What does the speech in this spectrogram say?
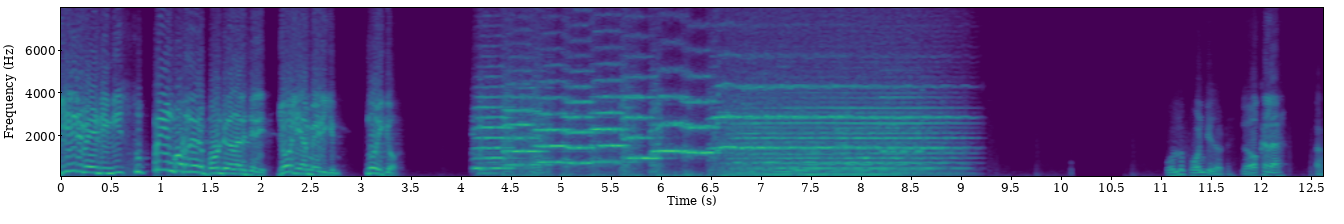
ഇതിനു വേണ്ടി നീ സുപ്രീം കോടതി വരെ പോണ്ടി വന്നാലും ശരി. ജോലി ഞാൻ മേടിക്കും. നോക്കിക്കോ. ഒന്ന് ഫോൺ ചെയ്തോട്ടെ. ലോക്കലാ ആ.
